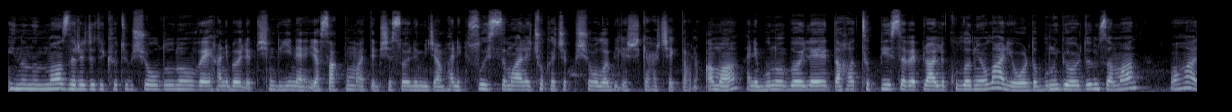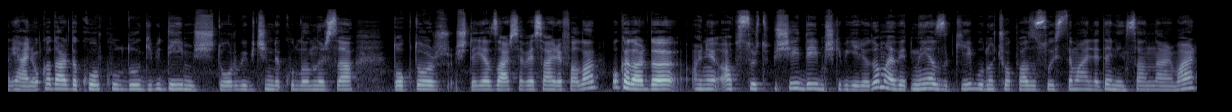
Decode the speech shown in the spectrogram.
inanılmaz derecede kötü bir şey olduğunu ve hani böyle şimdi yine yasaklı madde bir şey söylemeyeceğim. Hani suistimale çok açık bir şey olabilir gerçekten. Ama hani bunu böyle daha tıbbi sebeplerle kullanıyorlar ya orada bunu gördüğüm zaman Oha yani o kadar da korkulduğu gibi değilmiş. Doğru bir biçimde kullanılırsa doktor işte yazarsa vesaire falan o kadar da hani absürt bir şey değilmiş gibi geliyordu ama evet ne yazık ki bunu çok fazla suistimal eden insanlar var.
